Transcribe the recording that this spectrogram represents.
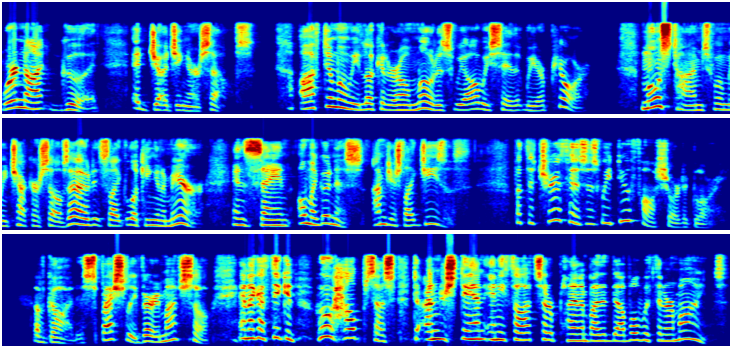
We're not good at judging ourselves. Often, when we look at our own motives, we always say that we are pure. Most times, when we check ourselves out, it's like looking in a mirror and saying, Oh my goodness, I'm just like Jesus. But the truth is, is we do fall short of glory of God, especially very much so. And I got thinking, who helps us to understand any thoughts that are planted by the devil within our minds?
